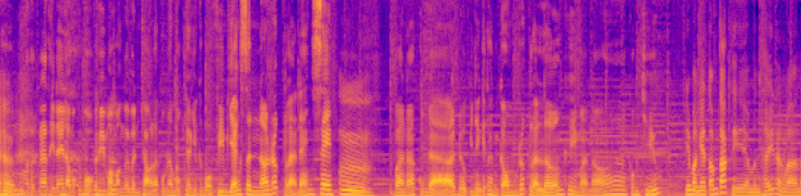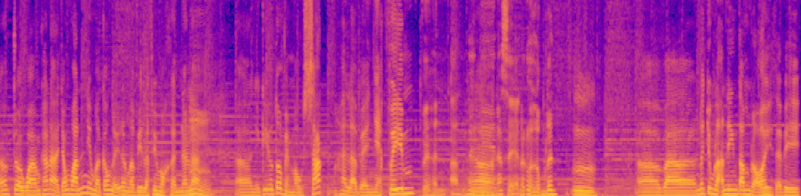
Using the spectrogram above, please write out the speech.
nhưng mà thực ra thì đây là một cái bộ phim mà mọi người bình chọn là cũng là một trong những cái bộ phim giáng sinh nó rất là đáng xem ừ. và nó cũng đã được những cái thành công rất là lớn khi mà nó công chiếu khi mà nghe tóm tắt thì mình thấy rằng là nó trôi qua khá là chóng vánh nhưng mà có nghĩ rằng là vì là phim hoạt hình nên là ừ. Ờ, những cái yếu tố về màu sắc hay là về nhạc phim về hình ảnh này À. kia nó sẽ rất là lung linh ừ. Ờ, và nói chung là anh yên tâm rồi tại vì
